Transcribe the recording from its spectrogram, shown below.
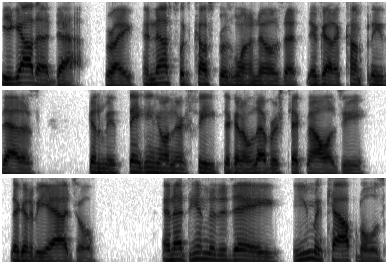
you got to adapt, right? And that's what customers want to know is that they've got a company that is going to be thinking on their feet. They're going to leverage technology. They're going to be agile. And at the end of the day, human capital is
